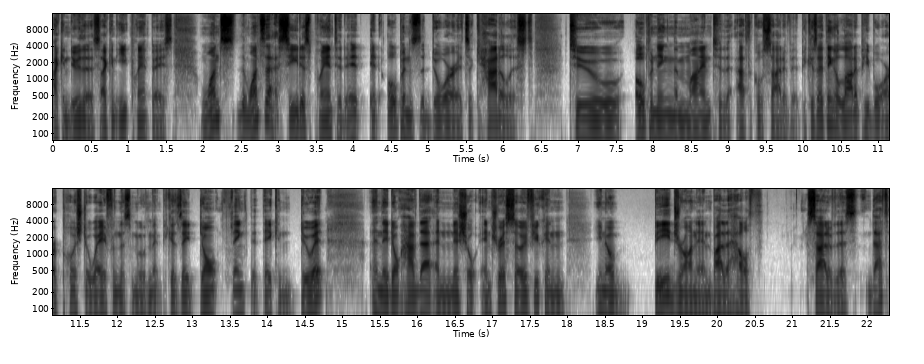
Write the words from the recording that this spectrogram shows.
I can do this. I can eat plant based. Once the, once that seed is planted, it it opens the door. It's a catalyst to opening the mind to the ethical side of it because I think a lot of people are pushed away from this movement because they don't think that they can do it and they don't have that initial interest. So if you can, you know, be drawn in by the health side of this, that's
